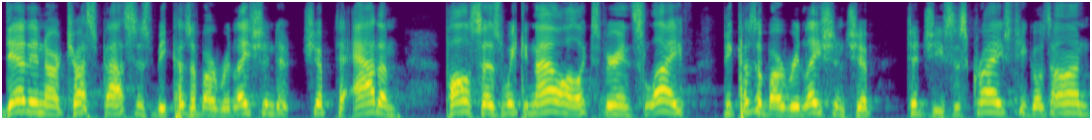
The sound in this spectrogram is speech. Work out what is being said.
dead in our trespasses because of our relationship to Adam, Paul says we can now all experience life because of our relationship to Jesus Christ. He goes on,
